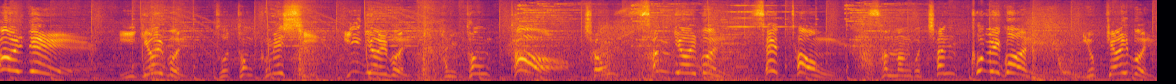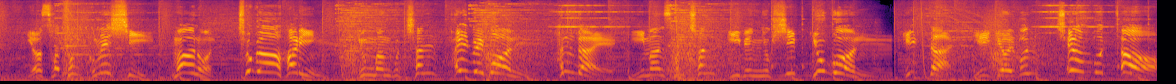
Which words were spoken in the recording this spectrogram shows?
골드 2개월분 두 통 구매 시 1개월분 한 통 더 총 3개월분 세통 39,900원 6개월분 6통 구매 시 만원 추가 할인 69,800원 한 달 23,266원 일단 1개월분 체험부터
